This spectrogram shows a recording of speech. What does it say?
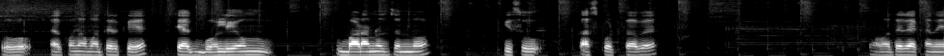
তো এখন আমাদেরকে ট্যাগ ভলিউম বাড়ানোর জন্য কিছু কাজ করতে হবে। আমাদের এখানে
